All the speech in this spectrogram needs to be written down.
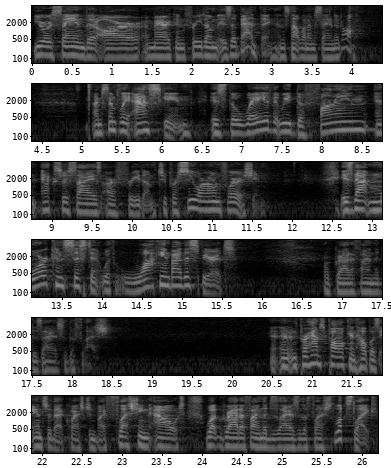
you are saying that our American freedom is a bad thing, and it's not what I'm saying at all. I'm simply asking is the way that we define and exercise our freedom to pursue our own flourishing, is that more consistent with walking by the Spirit or gratifying the desires of the flesh? And, perhaps Paul can help us answer that question by fleshing out what gratifying the desires of the flesh looks like.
